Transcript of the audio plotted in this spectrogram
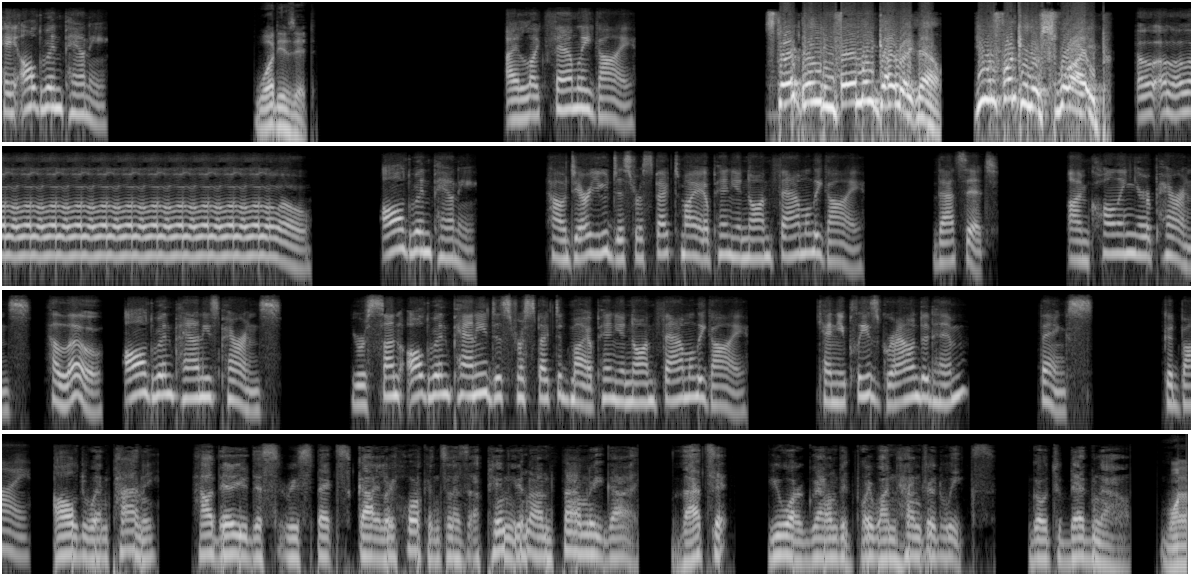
Hey Aldwin Panny, What is it? I like Family Guy. Start dating Family Guy right now. You fucking a swipe. Oh oh oh oh oh oh oh oh oh oh oh oh oh Aldwin Panny. How dare you disrespect my opinion on Family Guy? That's it. I'm calling your parents. Hello, Aldwin Panny's parents. Your son Aldwin Panny disrespected my opinion on Family Guy. Can you please grounded him? Thanks. Goodbye. Aldwin Panny, how dare you disrespect Skyler Hawkins' opinion on Family Guy? That's it. You are grounded for 100 weeks. Go to bed now. What?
